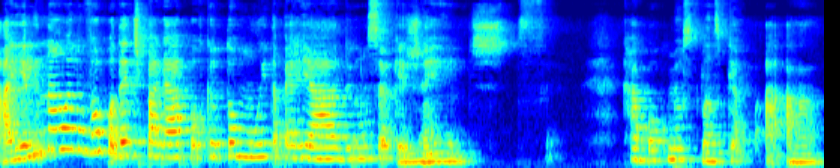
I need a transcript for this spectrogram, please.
Aí ele, não, eu não vou poder te pagar porque eu tô muito aperreado e não sei o que. Gente, acabou com meus planos, porque a, a,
